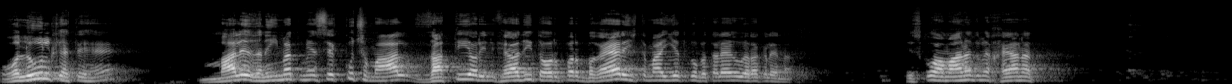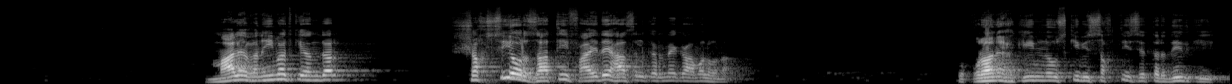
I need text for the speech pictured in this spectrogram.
غلول کہتے ہیں مال غنیمت میں سے کچھ مال ذاتی اور انفرادی طور پر بغیر اجتماعیت کو بتلائے ہوئے رکھ لینا۔ اس کو امانت میں خیانت۔ مال غنیمت کے اندر شخصی اور ذاتی فائدے حاصل کرنے کا عمل ہونا۔ تو قرآن حکیم نے اس کی بھی سختی سے تردید کی۔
